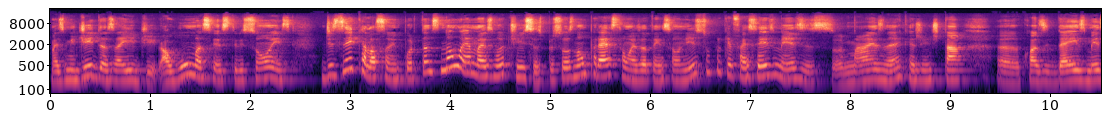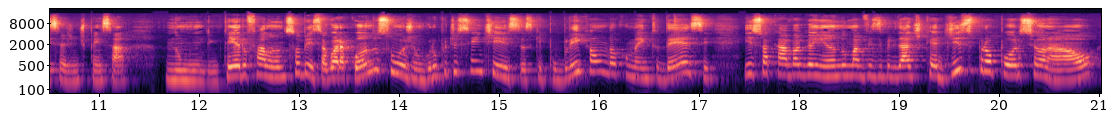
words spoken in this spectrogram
Mas medidas aí de algumas restrições, dizer que elas são importantes não é mais notícia. As pessoas não prestam mais atenção nisso porque faz seis meses mais, né? Que a gente está uh, quase dez meses se a gente pensar no mundo inteiro falando sobre isso. Agora, quando surge um grupo de cientistas que publica um documento desse, isso acaba ganhando uma visibilidade que é desproporcional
